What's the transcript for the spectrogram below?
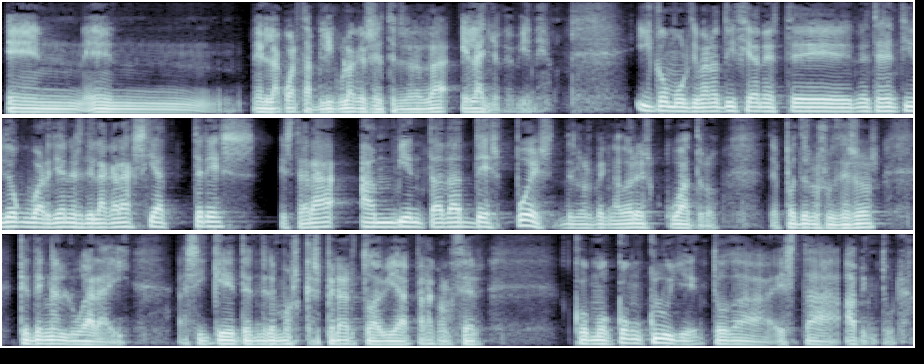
en, en, en, la cuarta película que se estrenará el año que viene. Y como última noticia en este, en este sentido, Guardianes de la Galaxia 3 estará ambientada después de los Vengadores 4, después de los sucesos que tengan lugar ahí. Así que tendremos que esperar todavía para conocer cómo concluye toda esta aventura.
